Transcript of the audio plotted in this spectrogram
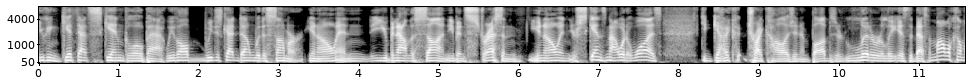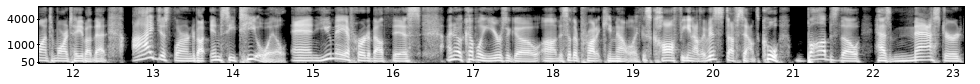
you can get that skin glow back. We've all we just got done with the summer, you know, and you've been out in the sun, you've been stressing, you know, and your skin's not what it was. You got to try collagen and bubs. It literally is the best. My mom will come on tomorrow and tell you about that. I just learned about MCT oil, and you may have heard about this. I know a couple of years ago, uh, this other product came out with like this coffee, and I was like, this stuff sounds cool. Bubs though has mastered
